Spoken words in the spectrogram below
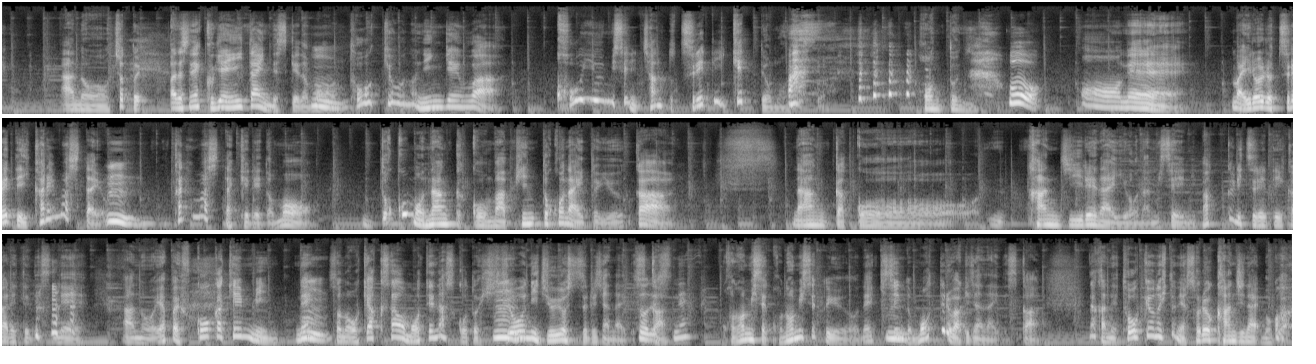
あのちょっと私ね苦言言いたいんですけども、うん。東京の人間はこういう店にちゃんと連れて行けって思うんですよ。本当に。おもうねまあいろいろ連れて行かれましたよ、行うん。かれましたけれどもどこもなんかこうまあピンとこないというかなんかこう感じ入れないような店にばっかり連れて行かれてですね あのやっぱり福岡県民ね、うん。そのお客さんをもてなすことを非常に重要視するじゃないですか、そうですね。この店この店というのをねきちんと持ってるわけじゃないですか、なんかね東京の人にはそれを感じない僕は。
